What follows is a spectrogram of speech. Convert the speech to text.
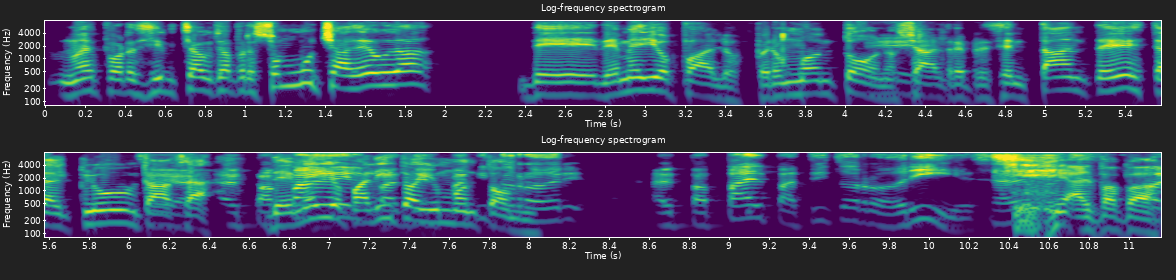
no es por decir chaucha, pero son muchas deudas de, de medio palo, pero un montón. O sea, el representante este, el club, o sea, de medio palito hay un montón. al papá del Patito Rodríguez. Sí, al papá.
